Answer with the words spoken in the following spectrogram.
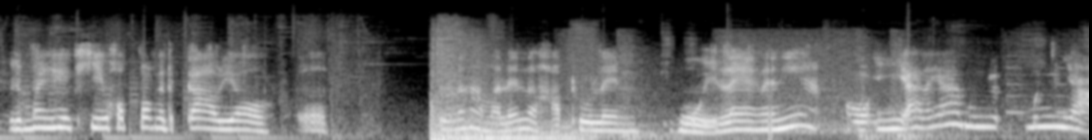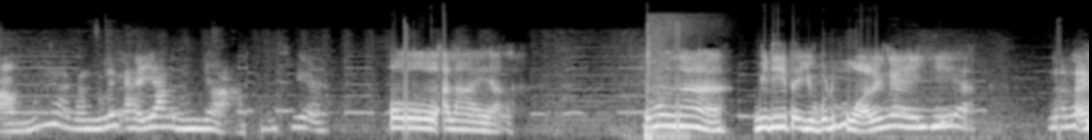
ผมจะไม่ให้ขี้เข้าป้อมไปแต่ก้าวเดียว เออซื้อหน้าหามาเล่นเหรอครับทูเลนหุยแรงนะเนี่ย โอ้อีอะไรย่ามึงมึงหยามมากนะมึงเล่นอะไรย่ามึงหยามเหี้ยเอออะไรอะแล้วมึงอะมีดีแต่อยู่บนหัวเลยไงไอ้เฮียนั่นแหละ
